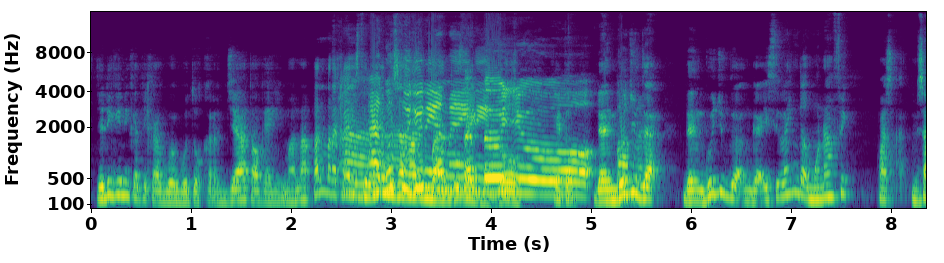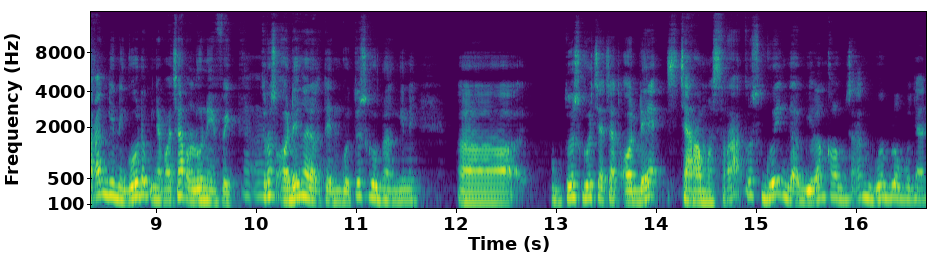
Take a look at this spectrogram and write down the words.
Jadi gini ketika gue butuh kerja atau kayak gimana, kan mereka Ah. istilahnya Nah, gue bisa setuju saling nih sama bantu yang kayak gitu. Gitu. Dan gue juga dan gue juga nggak istilahnya nggak munafik. Pas misalkan gini, gue udah punya pacar, lu nih Fik. Mm-mm. Terus Ode nggak deketin gue, terus gue bilang gini. eh terus gue cacat Ode secara mesra, terus gue nggak bilang kalau misalkan gue belum punya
